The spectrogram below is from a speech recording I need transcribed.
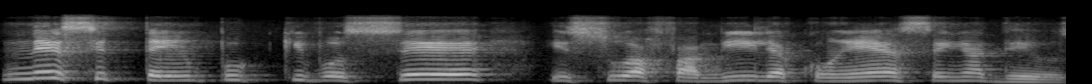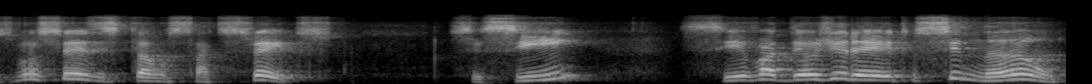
Nesse tempo que você e sua família conhecem a Deus, vocês estão satisfeitos? Se sim, sirva a Deus direito. Se não,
